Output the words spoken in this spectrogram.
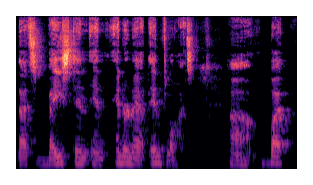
that's based in, in internet influence. Uh, but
